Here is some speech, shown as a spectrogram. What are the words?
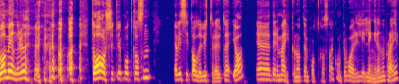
Hva mener du? da avslutter vi podkasten. Jeg vil si til alle lyttere ute, ja, eh, dere merker nå at den podkasten kommer til å vare litt lenger enn den pleier.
